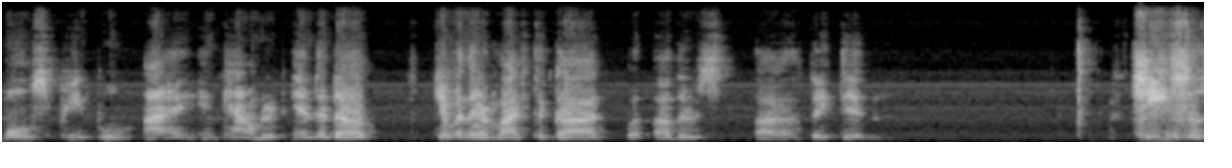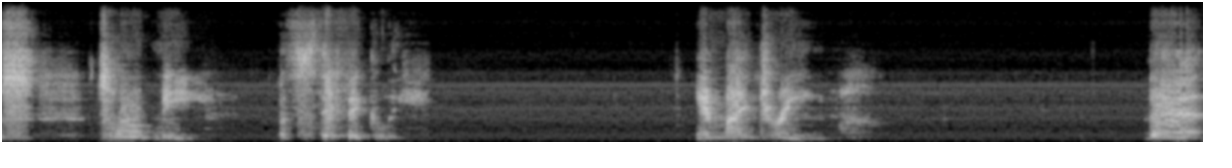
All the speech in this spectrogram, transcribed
Most people I encountered ended up giving their life to God, but others uh, they didn't. Jesus told me specifically in my dream that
